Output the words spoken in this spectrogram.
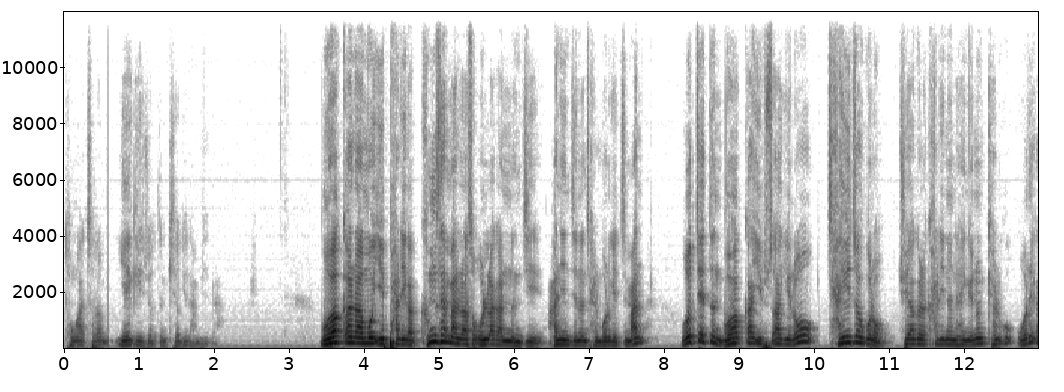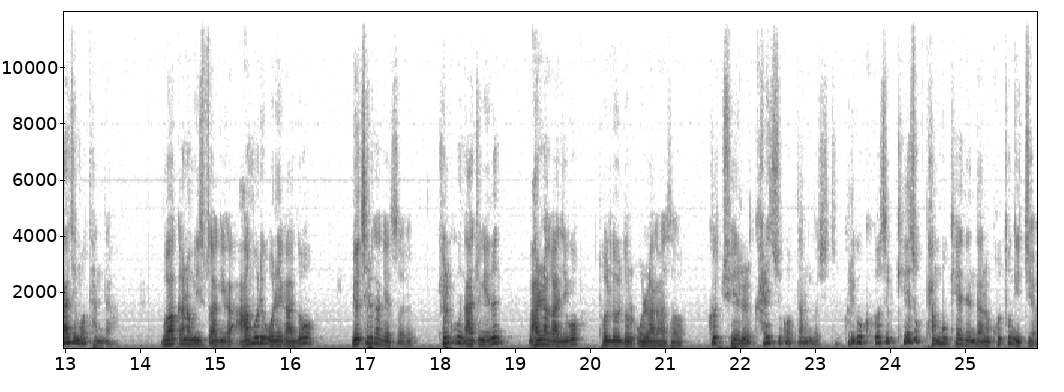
동화처럼 얘기해 줬던 기억이 납니다. 무화과 나무 이파리가 금세 말라서 올라갔는지 아닌지는 잘 모르겠지만 어쨌든 무화과 잎사귀로 자의적으로 죄악을 가리는 행위는 결국 오래가지 못한다. 무화과 나무 잎사귀가 아무리 오래가도 며칠 가겠어요. 결국 나중에는 말라가지고 돌돌돌 올라가서 그 죄를 가릴 수가 없다는 것이죠. 그리고 그것을 계속 반복해야 된다는 고통이 있죠.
